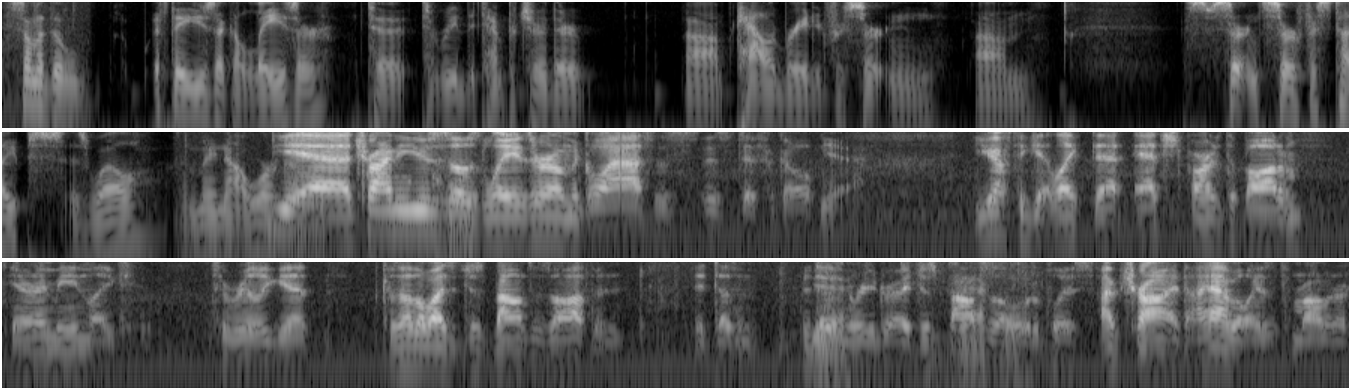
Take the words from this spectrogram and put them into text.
some of the if they use like a laser to to read the temperature, they're uh, calibrated for certain um, certain surface types as well. It may not work. Yeah, trying to use those laser on the glass is, is difficult. yeah, You have to get like that etched part at the bottom. You know what I mean? Like to really get, because otherwise it just bounces off and it doesn't it Yeah, doesn't read right. It just bounces all over the place. I've tried. I have always a laser thermometer,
